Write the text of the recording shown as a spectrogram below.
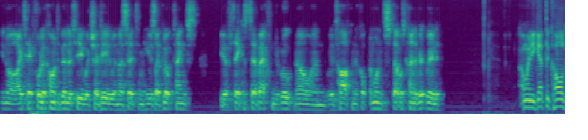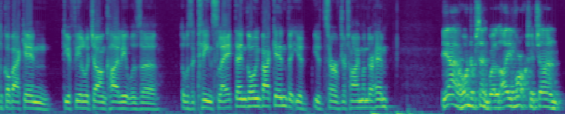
you know, I take full accountability, which I did when I said to him. He was like, look, thanks. You have to take a step back from the group now, and we'll talk in a couple of months. That was kind of it, really. And when you get the call to go back in, do you feel with John Kiely it was a it was a clean slate then going back in that you'd you'd served your time under him? Yeah, hundred percent. Well, I've worked with John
